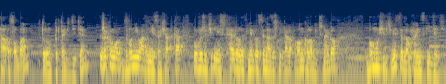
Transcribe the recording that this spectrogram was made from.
Ta osoba, którą tutaj widzicie, rzekomo dzwoniła do niej sąsiadka, bo wyrzucili jej czteroletniego syna ze szpitala onkologicznego, bo musi być miejsce dla ukraińskich dzieci.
